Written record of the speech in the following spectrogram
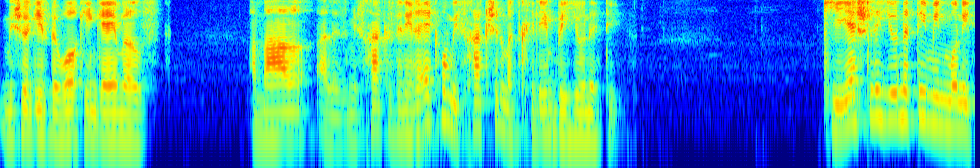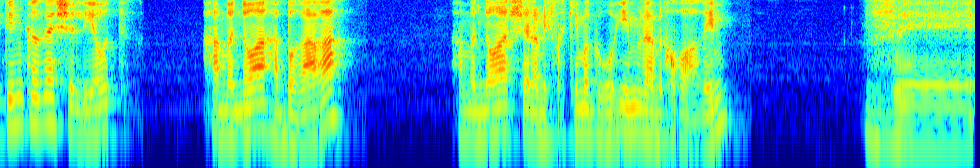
מישהו הגיב ב Working Gamers אמר על איזה משחק זה נראה כמו משחק של מתחילים ב Unity. כי יש ליוניטי מין מוניטין כזה של להיות המנוע הבררה, המנוע של המשחקים הגרועים והמכוערים. וזה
